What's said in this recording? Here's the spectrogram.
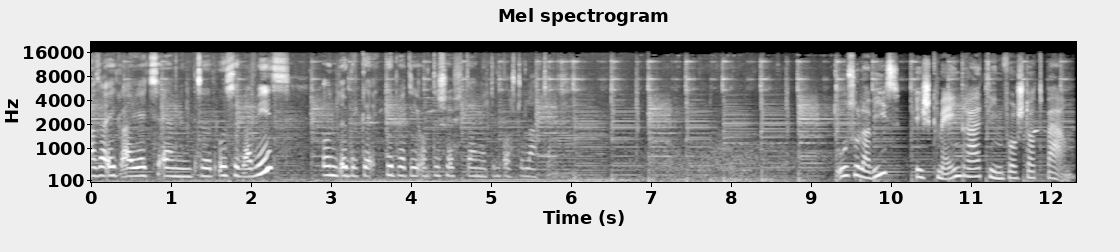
Also ich gehe jetzt ähm, zur Ursula Weiss und übergebe die Unterschriften mit dem Postulat. Die Ursula Weiss ist Gemeinderätin von Stadt Bern.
